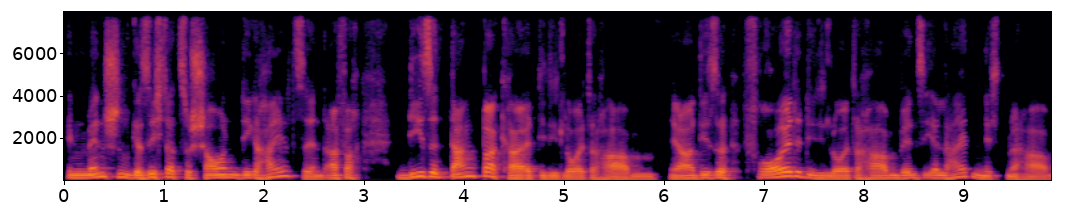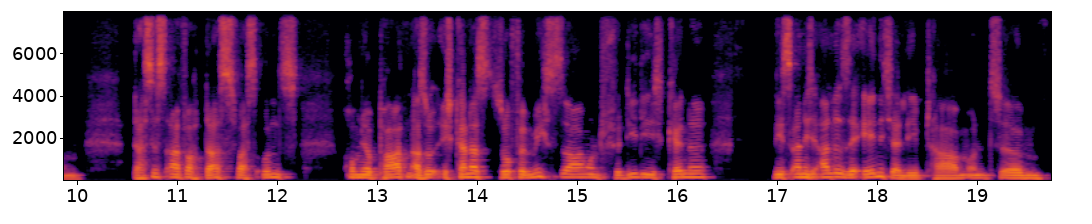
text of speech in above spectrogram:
in Menschen Gesichter zu schauen, die geheilt sind. Einfach diese Dankbarkeit, die die Leute haben, ja, diese Freude, die die Leute haben, wenn sie ihr Leiden nicht mehr haben. Das ist einfach das, was uns Homöopathen, also ich kann das so für mich sagen und für die, die ich kenne, die es eigentlich alle sehr ähnlich erlebt haben und, ähm,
